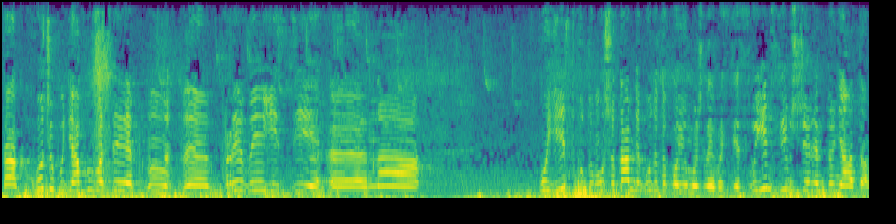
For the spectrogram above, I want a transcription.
Так, хочу подякувати е, при виїзді е, на поїздку, тому що там не буде такої можливості. Своїм всім щирим донятам.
